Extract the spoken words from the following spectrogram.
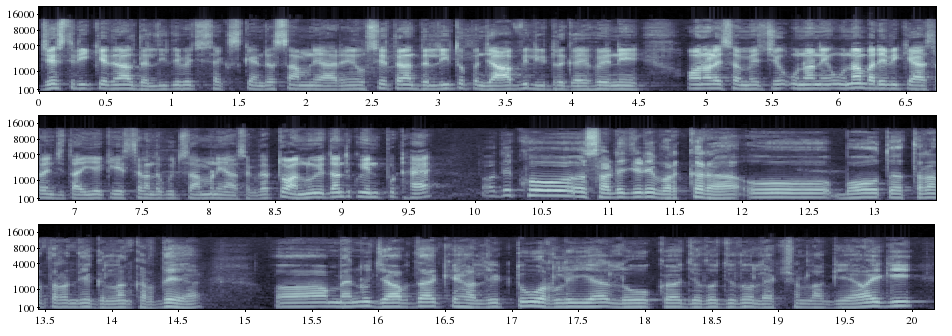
ਜਿਸ ਤਰੀਕੇ ਦੇ ਨਾਲ ਦਿੱਲੀ ਦੇ ਵਿੱਚ ਸੈਕਸ ਸਕੈਂਡਲ ਸਾਹਮਣੇ ਆ ਰਹੇ ਨੇ ਉਸੇ ਤਰ੍ਹਾਂ ਦਿੱਲੀ ਤੋਂ ਪੰਜਾਬ ਵੀ ਲੀਡਰ ਗਏ ਹੋਏ ਨੇ। ਆਉਣ ਵਾਲੇ ਸਮੇਂ 'ਚ ਉਹਨਾਂ ਨੇ ਉਹਨਾਂ ਬਾਰੇ ਵੀ ਕਿਆਸ ਤਰ੍ਹਾਂ ਜਤਾਈ ਹੈ ਕਿ ਇਸ ਤਰ੍ਹਾਂ ਦਾ ਕੁਝ ਸਾਹਮਣੇ ਆ ਸਕਦਾ। ਤੁਹਾਨੂੰ ਇਦਾਂ ਦੀ ਕੋਈ ਇਨਪੁਟ ਹੈ? ਆ ਦੇਖੋ ਸਾਡੇ ਜਿਹੜੇ ਵਰਕਰ ਆ ਉਹ ਬਹੁਤ ਤਰ੍ਹਾਂ ਤਰ੍ਹਾਂ ਦੀਆਂ ਗੱਲਾਂ ਕਰਦੇ ਆ। ਮੈਨੂੰ ਜਾਪਦਾ ਕਿ ਹਾਲੀ ਟੂ ਅਰਲੀ ਆ ਲੋਕ ਜਦੋਂ ਜਦੋਂ ਇਲੈਕਸ਼ਨ ਲੱਗ ਆਏਗੀ ਅ,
